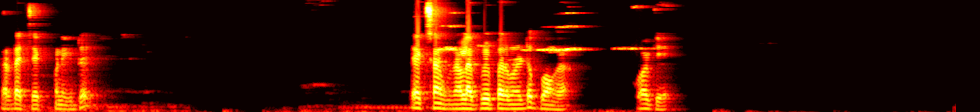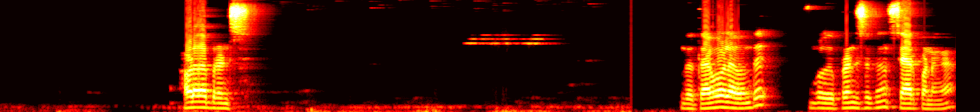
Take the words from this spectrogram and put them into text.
கரெக்டாக செக் பண்ணிக்கிட்டு எக்ஸாமுக்கு நல்லா ப்ரிப்பேர் பண்ணிவிட்டு போங்க. ஓகே அவ்வளோதான் ஃப்ரெண்ட்ஸ் இந்த தகவலை வந்து உங்கள் ஃப்ரெண்ட்ஸுக்கும் ஷேர் பண்ணுங்கள்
